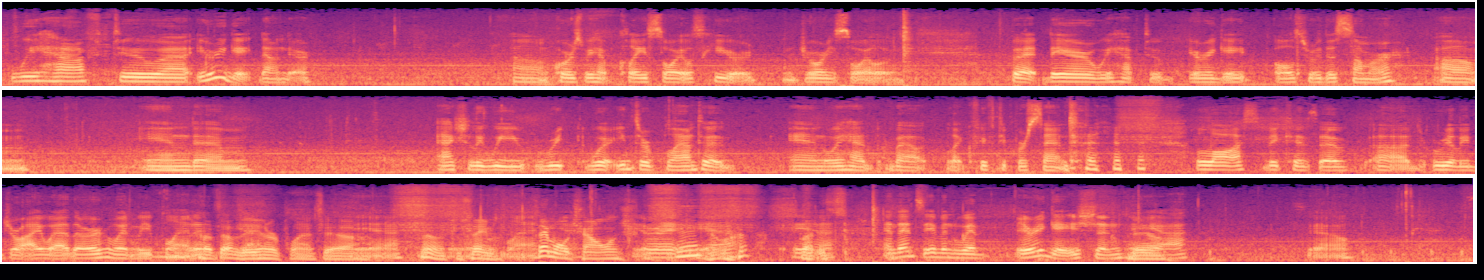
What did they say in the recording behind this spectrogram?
we have to uh, irrigate down there. Uh, of course, we have clay soils here, majority soil, but there we have to irrigate all through the summer. Um, and um, actually, we re- were interplanted, and we had about like 50% loss because of uh, really dry weather when we planted. Of, of the Yeah. inner plants, yeah. Yeah. No, it's the same, Interplant, same old yeah. challenge. Right, yeah. Yeah. it's- And that's even with irrigation. Yeah. Yeah. So,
